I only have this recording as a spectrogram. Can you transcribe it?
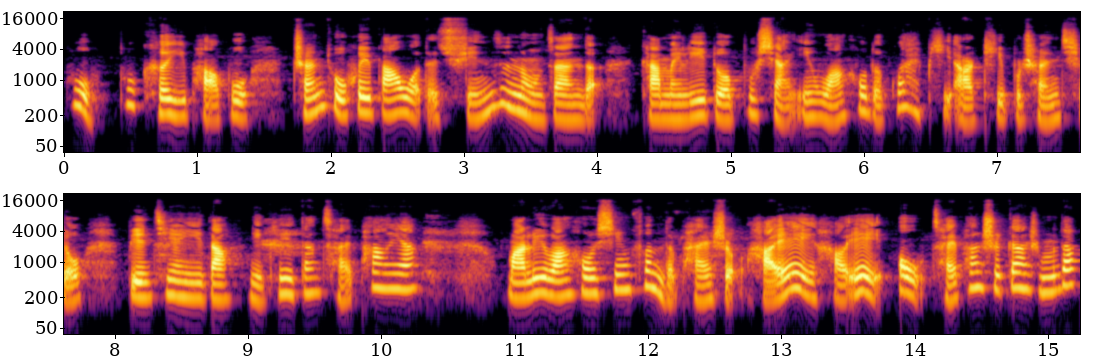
不，不可以跑步，尘土会把我的裙子弄脏的。”卡梅利多不想因王后的怪癖而踢不成球，便建议道：“你可以当裁判呀。”玛丽王后兴奋地拍手：“好耶，好耶！哦，裁判是干什么的？”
